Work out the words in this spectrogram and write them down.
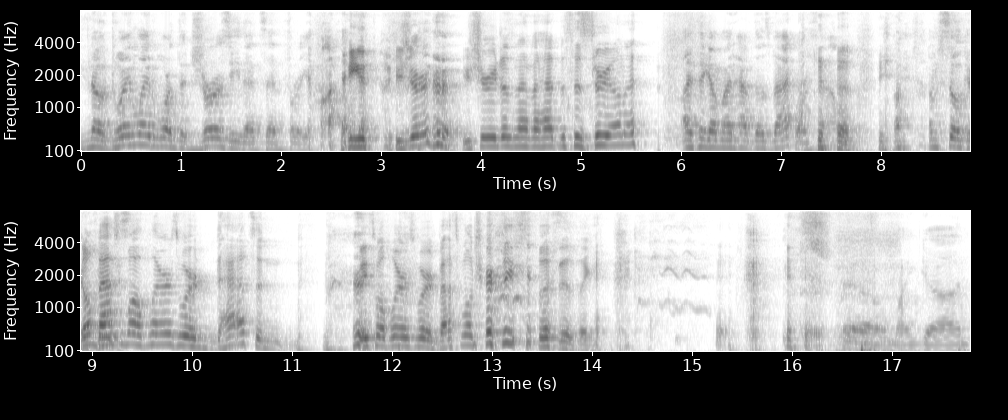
No, Dwyane Wade wore the jersey that said three on Are it. you, you sure? You sure he doesn't have a hat that says three on it? I think I might have those backwards now. I'm, so confused. Don't basketball players wear hats and baseball players wear basketball jerseys? What is it? Oh my god.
